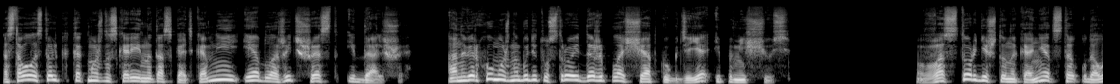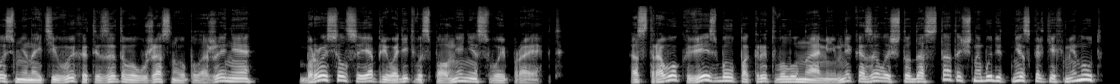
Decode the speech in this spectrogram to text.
Оставалось только как можно скорее натаскать камней и обложить шест и дальше. А наверху можно будет устроить даже площадку, где я и помещусь. В восторге, что наконец-то удалось мне найти выход из этого ужасного положения, бросился я приводить в исполнение свой проект. Островок весь был покрыт валунами, и мне казалось, что достаточно будет нескольких минут,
